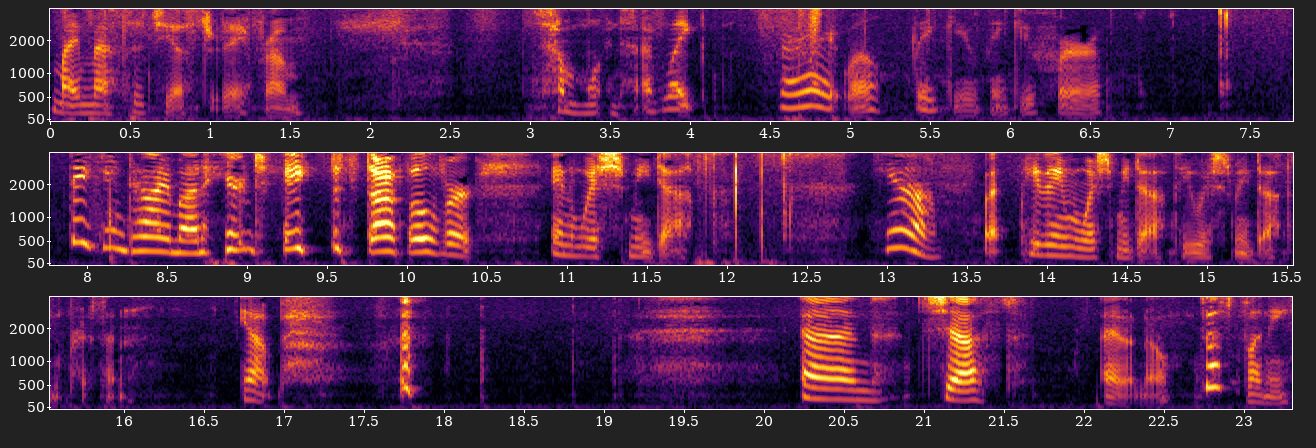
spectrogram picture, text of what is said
my message yesterday from someone. I'm like, all right, well, thank you, thank you for taking time out of your day to stop over and wish me death. Yeah, but he didn't even wish me death. He wished me death in prison. Yep and just I don't know, just funny.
